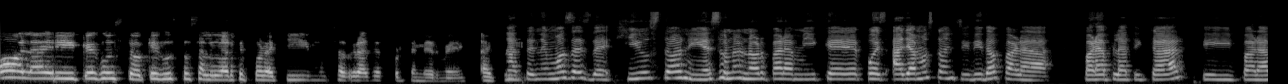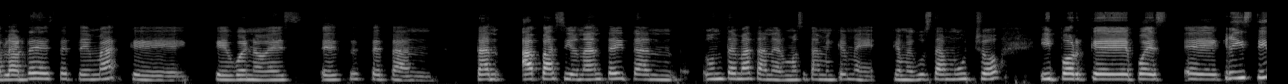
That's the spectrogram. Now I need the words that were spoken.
Hola Eri, qué gusto, qué gusto saludarte por aquí. Muchas gracias por tenerme aquí. La tenemos desde Houston y es un honor para mí que pues hayamos coincidido para, para platicar y para hablar de este tema que, que bueno, es, es este tan tan apasionante y tan un tema tan hermoso también que me, que me gusta mucho y porque pues eh,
